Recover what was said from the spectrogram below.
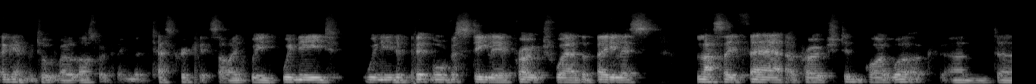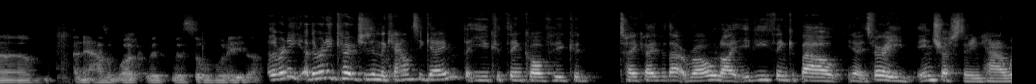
Again, we talked about it last week. I think the Test cricket side, we we need we need a bit more of a steely approach where the Bayliss laissez-faire approach didn't quite work, and um, and it hasn't worked with with Silverwood either. Are there any are there any coaches in the county game that you could think of who could take over that role? Like, if you think about, you know, it's very interesting how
